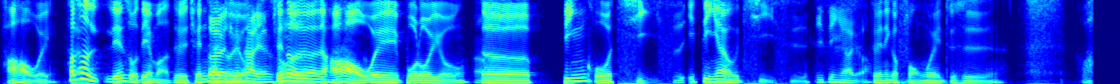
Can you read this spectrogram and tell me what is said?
好好味，它算连锁店嘛？对，全台都有。全台连锁，全都有好好味菠萝油的冰火起司，一定要有起司，一定要有。对，那个风味就是哇，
